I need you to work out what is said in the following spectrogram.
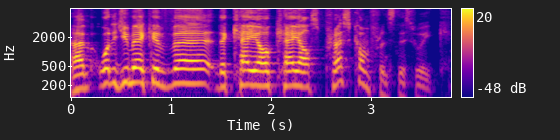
Um, what did you make of uh, the KO Chaos press conference this week?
